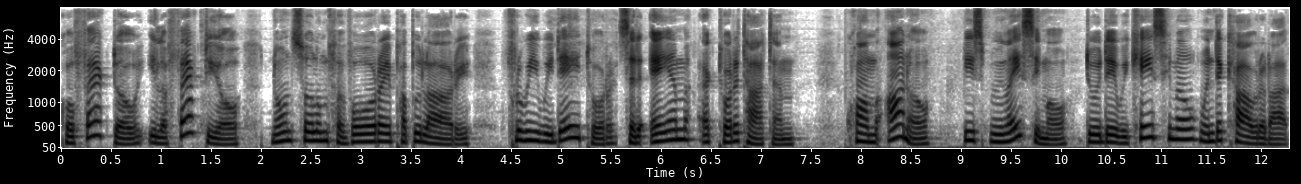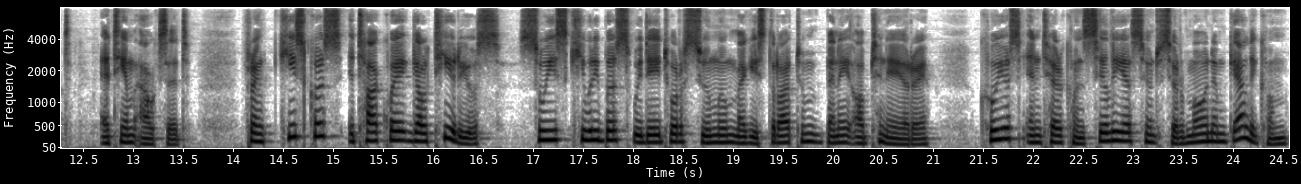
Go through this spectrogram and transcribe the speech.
quo facto illa factio non solum favore populari fruividetur, sed eam auctoritatem, quam anno bis millesimo duodecimo vindicaverat, etiam auxit. Franciscus itaque Galtirius suis quibus videtur sumum magistratum bene obtenere, cuius inter concilia sunt sermonem Gallicum,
